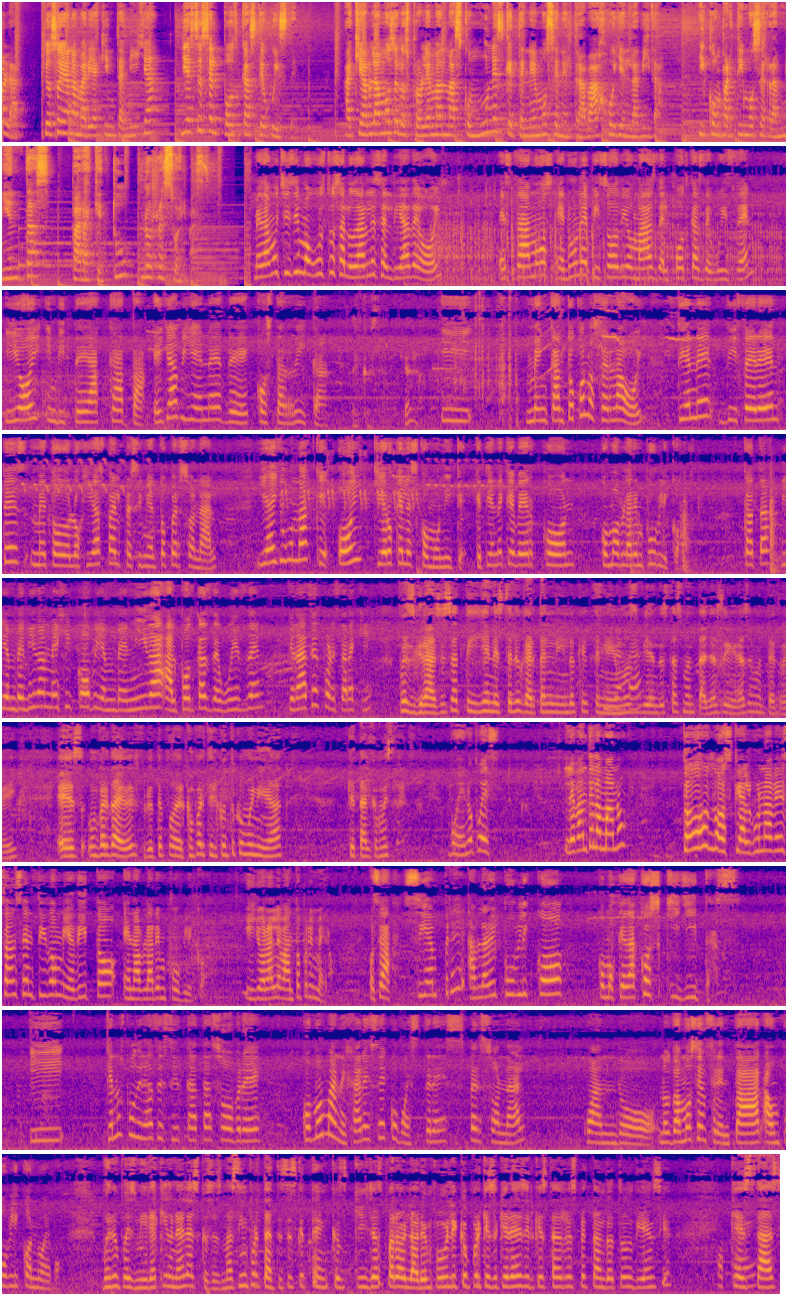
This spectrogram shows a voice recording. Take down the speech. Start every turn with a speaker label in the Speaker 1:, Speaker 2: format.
Speaker 1: Hola, yo soy Ana María Quintanilla y este es el podcast de Wisdom. Aquí hablamos de los problemas más comunes que tenemos en el trabajo y en la vida y compartimos herramientas para que tú los resuelvas.
Speaker 2: Me da muchísimo gusto saludarles el día de hoy. Estamos en un episodio más del podcast de Wisdom y hoy invité a Cata. Ella viene de Costa Rica.
Speaker 3: De Costa Rica.
Speaker 2: Y me encantó conocerla hoy tiene diferentes metodologías para el crecimiento personal y hay una que hoy quiero que les comunique, que tiene que ver con cómo hablar en público. Cata, bienvenida a México, bienvenida al podcast de Wisdom. Gracias por estar aquí.
Speaker 3: Pues gracias a ti y en este lugar tan lindo que tenemos viendo estas montañas divinas de Monterrey. Es un verdadero disfrute poder compartir con tu comunidad. ¿Qué tal? ¿Cómo estás?
Speaker 2: Bueno, pues levante la mano todos los que alguna vez han sentido miedito en hablar en público. Y yo la levanto primero. O sea, siempre hablar en público como que da cosquillitas. ¿Y qué nos podrías decir, Cata, sobre cómo manejar ese como estrés personal cuando nos vamos a enfrentar a un público nuevo?
Speaker 3: Bueno, pues mira que una de las cosas más importantes es que tengan cosquillas para hablar en público, porque eso quiere decir que estás respetando a tu audiencia que estás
